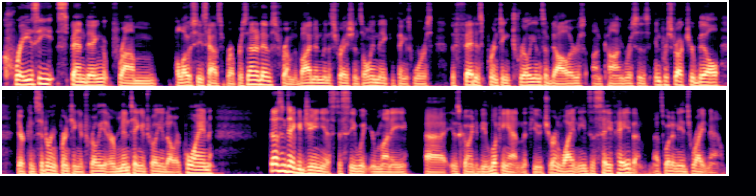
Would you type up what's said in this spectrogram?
crazy spending from Pelosi's House of Representatives, from the Biden administration. It's only making things worse. The Fed is printing trillions of dollars on Congress's infrastructure bill. They're considering printing a trillion or minting a trillion dollar coin. Doesn't take a genius to see what your money uh, is going to be looking at in the future and why it needs a safe haven. That's what it needs right now.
